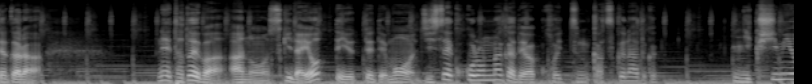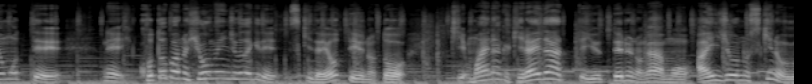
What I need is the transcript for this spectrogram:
だからね例えばあの好きだよって言ってても実際心の中ではこいつムカつくなとか憎しみを持ってね言葉の表面上だけで好きだよっていうのとお前なんか嫌いだって言ってるのがもう愛情の好きの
